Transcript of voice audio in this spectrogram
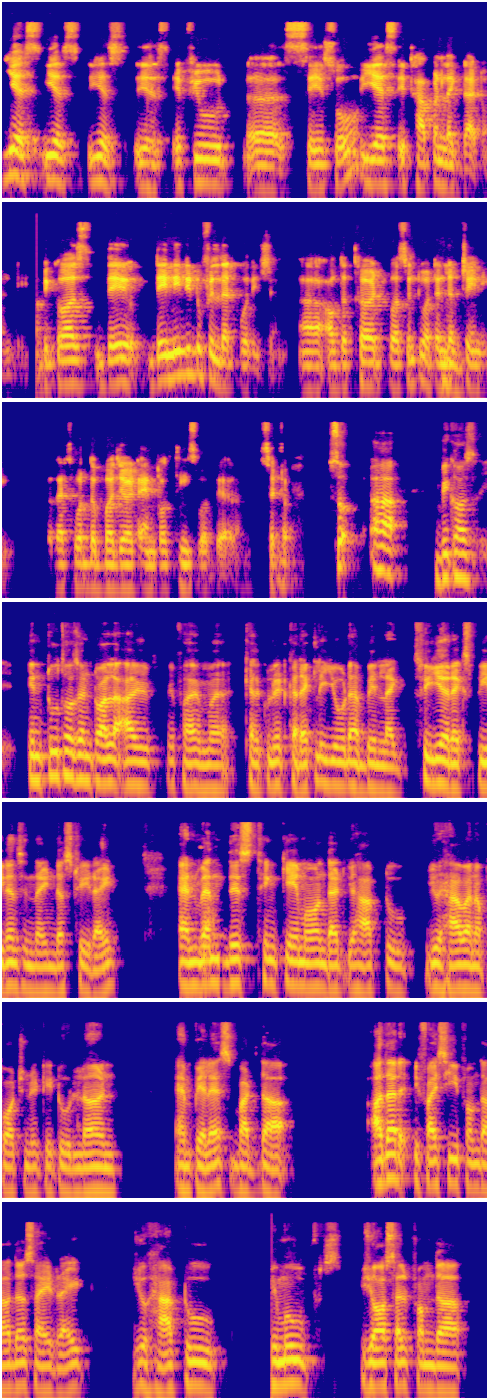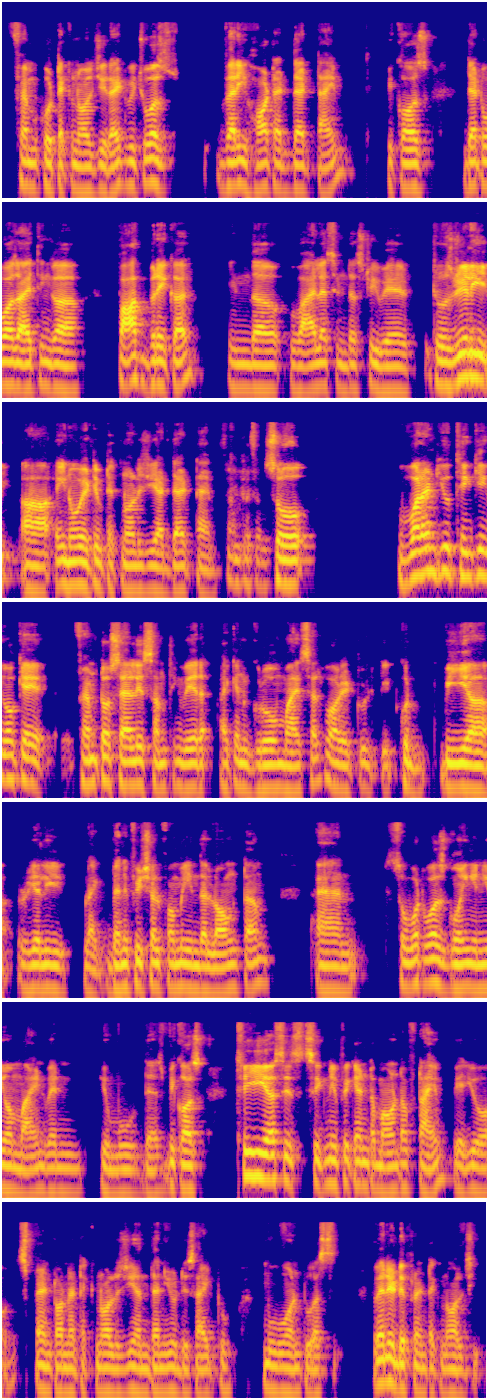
yes yes yes yes if you uh, say so yes it happened like that only because they they needed to fill that position uh, of the third person to attend mm. the hmm. training so that's what the budget and all things were there set up so uh, because in 2012 i if i calculate correctly you would have been like 3 year experience in the industry right and when yeah. this thing came on that you have to you have an opportunity to learn mpls but the other if i see from the other side right you have to remove yourself from the femto technology right which was very hot at that time because that was i think a path breaker in the wireless industry where it was really uh, innovative technology at that time. So weren't you thinking okay femtocell is something where i can grow myself or it would it could be a really like beneficial for me in the long term? And so what was going in your mind when you moved this because three years is significant amount of time where you spent on a technology and then you decide to move on to a very different technology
